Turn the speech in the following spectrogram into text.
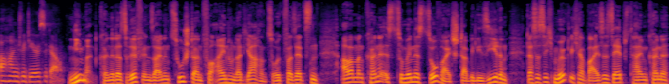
100 years ago. Niemand könne das Riff in seinen Zustand vor 100 Jahren zurückversetzen, aber man könne es zumindest so weit stabilisieren, dass es sich möglicherweise selbst heilen könne,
